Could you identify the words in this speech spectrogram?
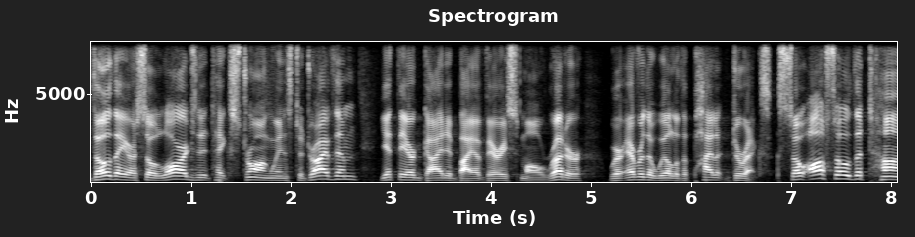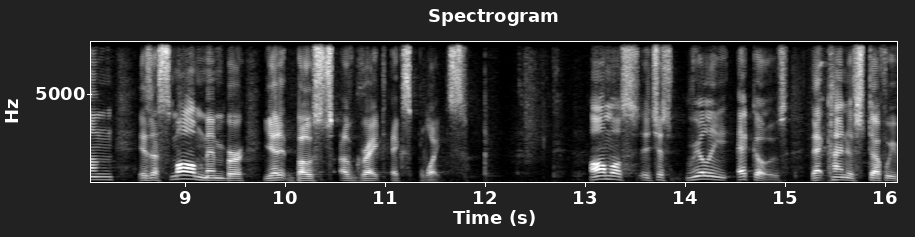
Though they are so large that it takes strong winds to drive them, yet they are guided by a very small rudder wherever the will of the pilot directs. So also the tongue is a small member, yet it boasts of great exploits. Almost, it just really echoes that kind of stuff we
